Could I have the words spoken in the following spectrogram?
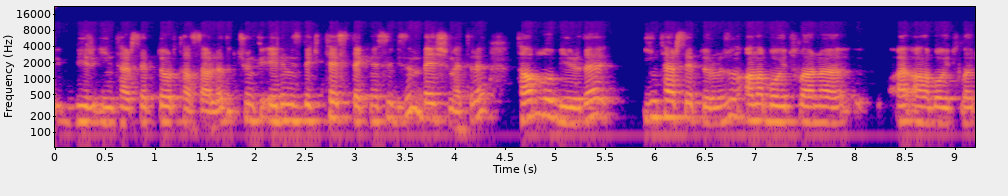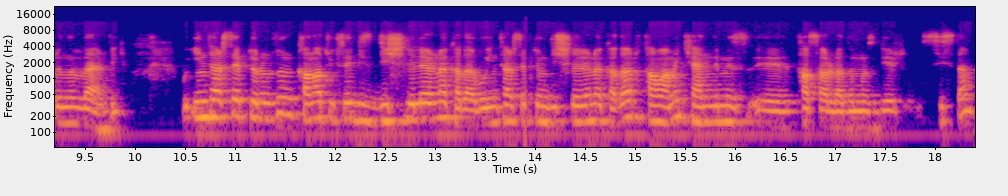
bir interseptör tasarladık. Çünkü elimizdeki test teknesi bizim 5 metre. Tablo 1'de interseptörümüzün ana boyutlarına ana boyutlarını verdik. Bu interseptörümüzün kanat yükseği biz dişlilerine kadar, bu interseptörün dişlilerine kadar tamamen kendimiz e, tasarladığımız bir sistem.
